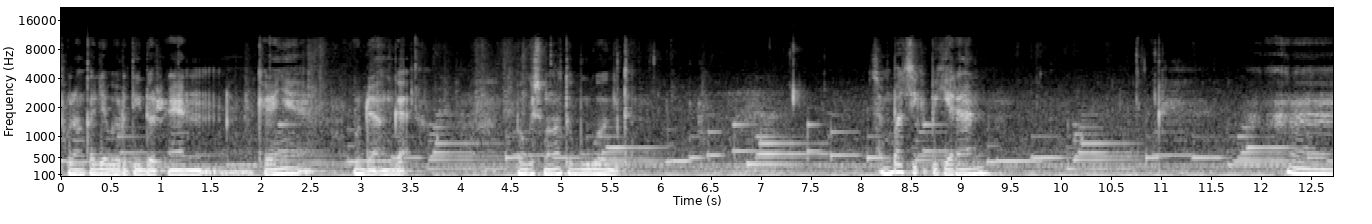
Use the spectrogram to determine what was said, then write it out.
Pulang kerja baru tidur. Dan kayaknya udah enggak bagus banget tubuh gue gitu. Sempat sih kepikiran hmm,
